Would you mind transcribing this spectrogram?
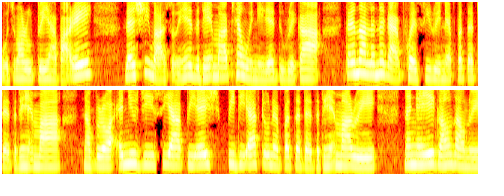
ကိုကျမတို့တွေ့ရပါတယ်။လက်ရှိမှာဆိုရင်သတင်းအမှားဖြန့်ဝေနေတဲ့သူတွေကတိုင်းသားလက်နက်ကိုင်ဖွဲ့စည်းတွေနဲ့ပတ်သက်တဲ့သတင်းအမှားနောက်ပြီးတော့ NUG CRPH PDF တို့နဲ့ပတ်သက်တဲ့သတင်းအမှားတွေနိုင်ငံရေးခေါင်းဆောင်တွေ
